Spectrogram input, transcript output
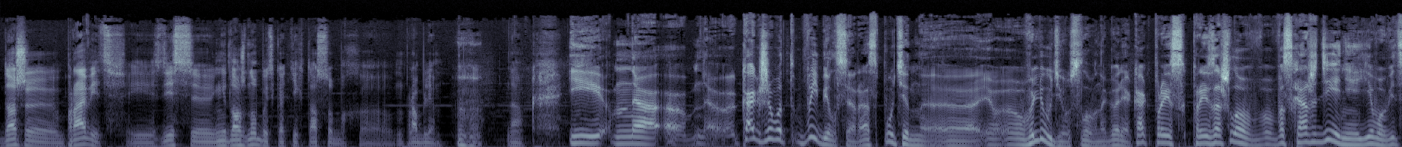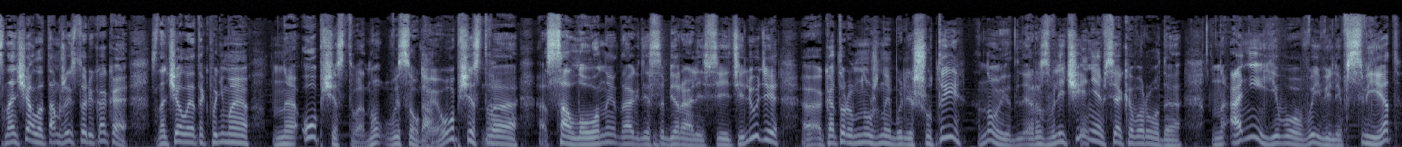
даже править. И здесь не должно быть каких-то особых проблем. Угу. Да. И а, а, как же вот выбился Распутин э, в люди, условно говоря? Как произ- произошло восхождение его? Ведь сначала, там же история какая? Сначала, я так понимаю, м, общество, ну, высокое Да. общество, салоны, да, где собирались все эти люди, э, которым нужны были шуты, ну, и для развлечения всякого рода. Они его вывели в свет,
